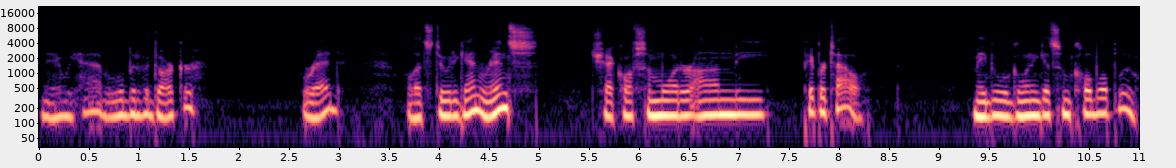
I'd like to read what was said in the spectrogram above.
And there we have a little bit of a darker red. Let's do it again. Rinse, check off some water on the paper towel. Maybe we'll go in and get some cobalt blue.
